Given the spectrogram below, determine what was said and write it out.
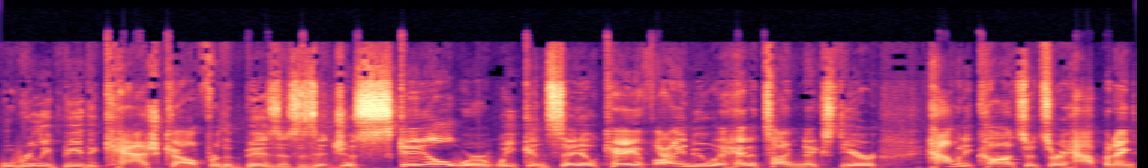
will really be the cash cow for the business? Is it just scale where we can say, okay, if I knew ahead of time next year how many concerts are happening,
